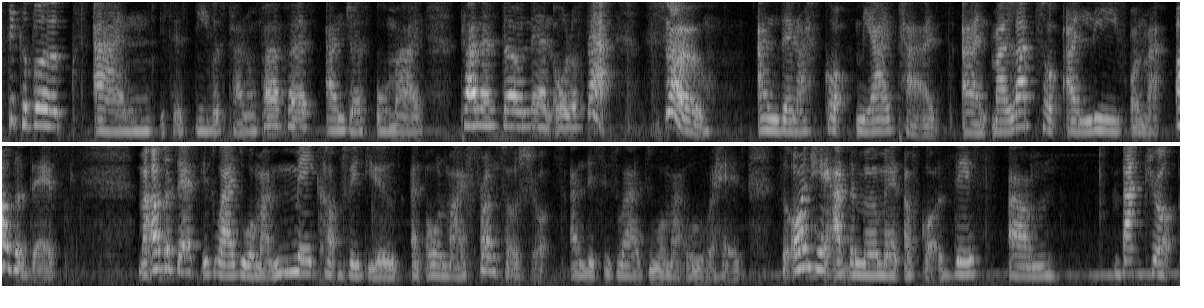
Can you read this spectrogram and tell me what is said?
sticker books and it says Divas Plan on Purpose and just all my planners down there and all of that. So and then I've got my iPads and my laptop I leave on my other desk. My other desk is where I do all my makeup videos and all my frontal shots and this is where I do all my overhead. So on here at the moment I've got this um, backdrop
